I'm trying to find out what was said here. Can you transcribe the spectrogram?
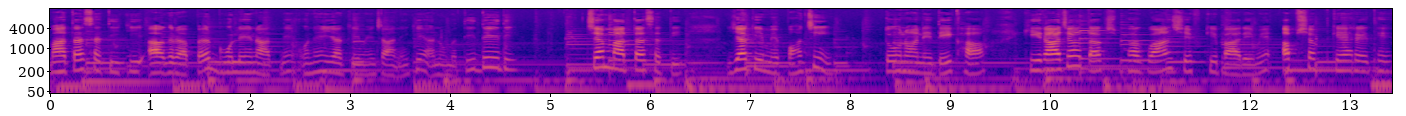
माता सती की आग्रह पर भोलेनाथ ने उन्हें यज्ञ में जाने की अनुमति दे दी। जब माता सती यज्ञ में पहुँची तो उन्होंने देखा कि राजा दक्ष भगवान शिव के बारे में अपशब्द कह रहे थे।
